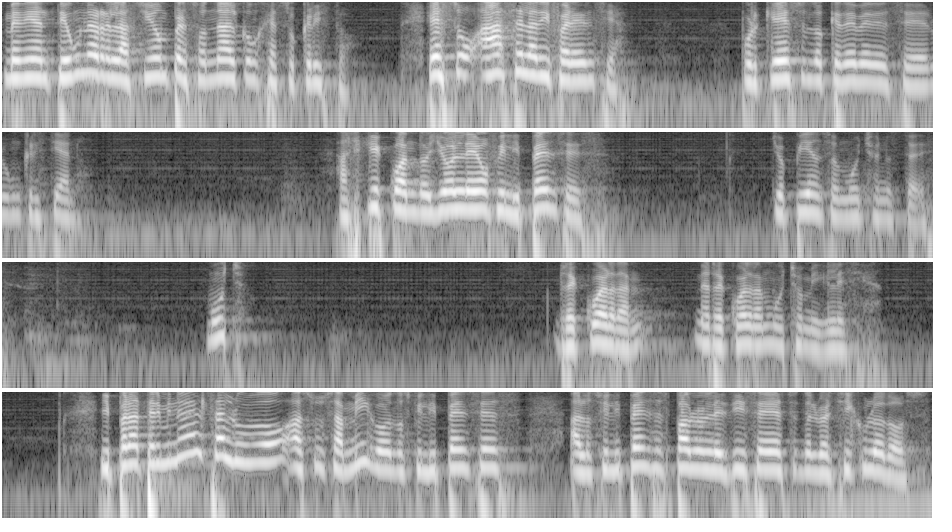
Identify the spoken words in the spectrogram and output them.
mediante una relación personal con Jesucristo. Eso hace la diferencia, porque eso es lo que debe de ser un cristiano. Así que cuando yo leo Filipenses, yo pienso mucho en ustedes. Mucho. Recuerdan, me recuerda mucho a mi iglesia. Y para terminar el saludo a sus amigos, los filipenses, a los filipenses Pablo les dice esto en el versículo 2.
